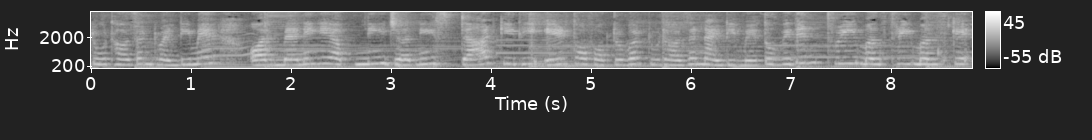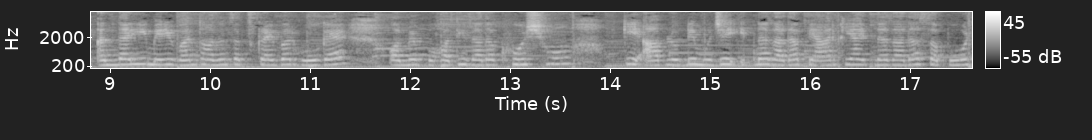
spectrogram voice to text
2020 में और मैंने ये अपनी जर्नी स्टार्ट की थी एट्थ ऑफ़ अक्टूबर 2019 में। तो within three month three months के अंदर ही मेरे 1000 सब्सक्राइबर हो गए और मैं बहुत ही ज़्यादा खुश हूँ कि आप लोग ने मुझे इतना ज़्यादा प्यार किया, इतना ज़्यादा सपोर्ट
